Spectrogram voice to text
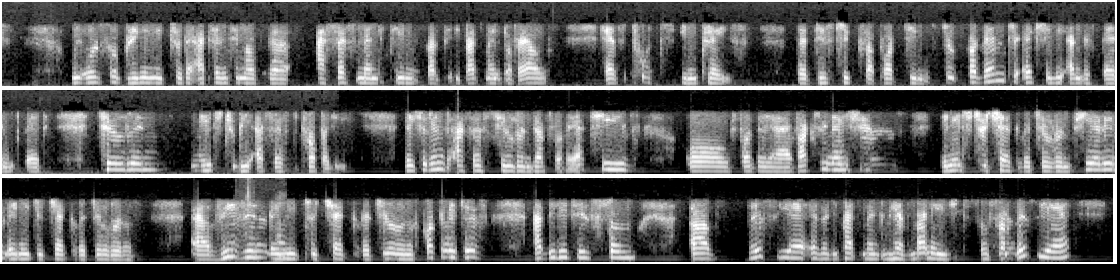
We're also bringing it to the attention of the assessment teams that the Department of Health has put in place, the district support teams, to, for them to actually understand that children need to be assessed properly. They shouldn't assess children just for their teeth or for their vaccinations. They need to check the children's hearing. They need to check the children's uh, vision. They need to check the children's cognitive abilities. So uh, this year, as a department, we have managed. So from this year,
